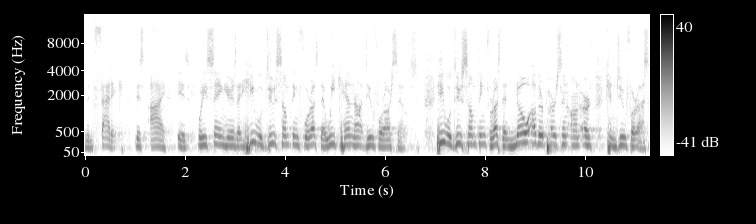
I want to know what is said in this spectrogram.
and emphatic this I is. What he's saying here is that he will do something for us that we cannot do for ourselves. He will do something for us that no other person on earth can do for us.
